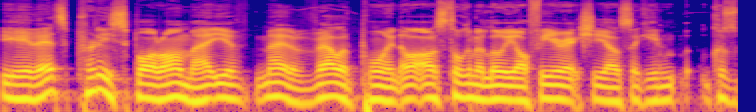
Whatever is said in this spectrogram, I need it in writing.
Yeah, that's pretty spot on, mate. You've made a valid point. I I was talking to Louis off air actually. I was thinking because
